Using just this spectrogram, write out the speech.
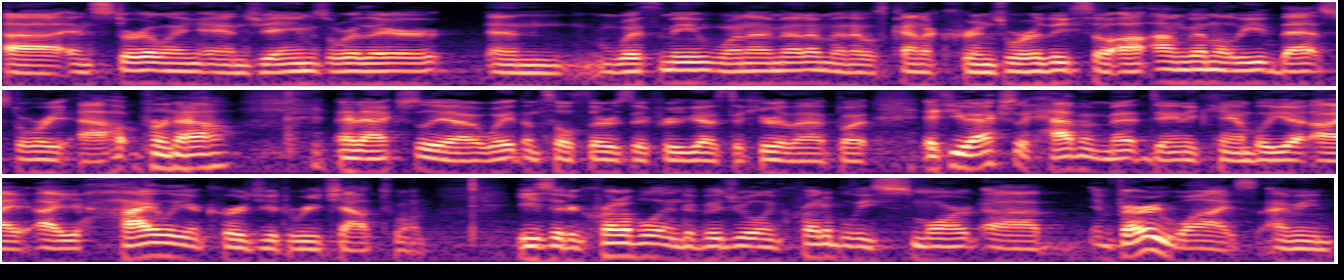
Uh, and Sterling and James were there and with me when I met him, and it was kind of cringeworthy. So I- am gonna leave that story out for now, and actually uh, wait until Thursday for you guys to hear that. But if you actually haven't met Danny Kambel yet, I, I highly encourage you to reach out to him. He's an incredible individual, incredibly smart, uh, very wise. I mean,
